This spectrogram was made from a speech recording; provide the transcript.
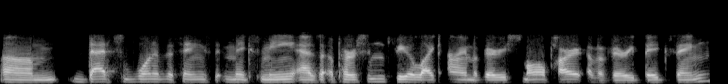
Um, that's one of the things that makes me as a person feel like I'm a very small part of a very big thing.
